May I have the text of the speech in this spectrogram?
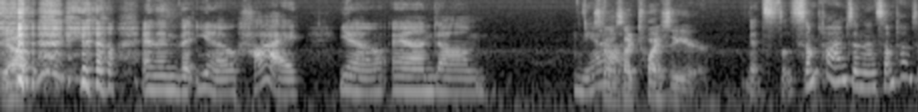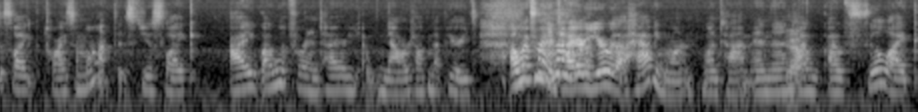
Yeah. you know, and then the you know hi, you know, and um, yeah, So it's like twice a year. it's sometimes, and then sometimes it's like twice a month. It's just like I, I went for an entire. Now we're talking about periods. I went for an entire year without having one one time, and then Yeah. I, I feel like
